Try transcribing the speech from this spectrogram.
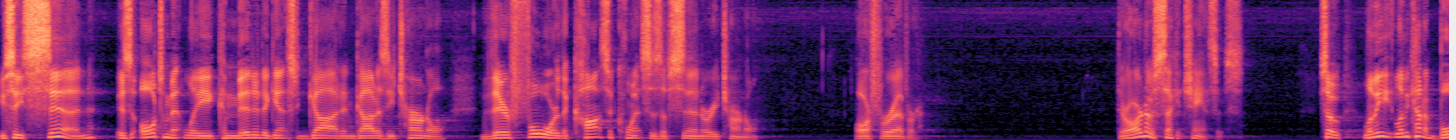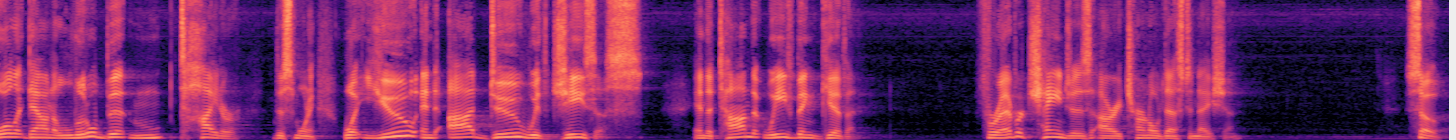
You see, sin is ultimately committed against God, and God is eternal. Therefore, the consequences of sin are eternal or forever. There are no second chances. So let me, let me kind of boil it down a little bit tighter this morning. What you and I do with Jesus in the time that we've been given forever changes our eternal destination. So,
